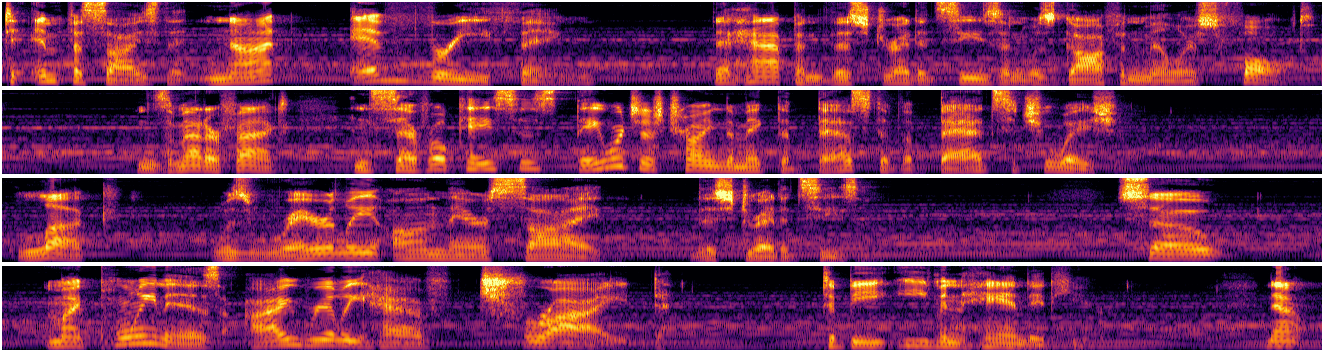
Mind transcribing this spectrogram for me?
to emphasize that not everything that happened this dreaded season was Gough and Millar's fault. As a matter of fact, in several cases, they were just trying to make the best of a bad situation. Luck was rarely on their side this dreaded season. So, my point is, I really have tried to be even handed here. Now,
